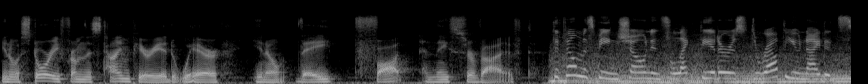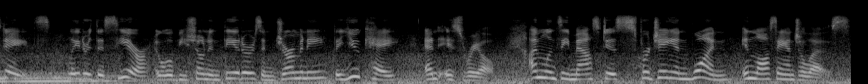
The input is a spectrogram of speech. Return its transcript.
you know, a story from this time period where, you know, they fought and they survived. The film is being shown in select theaters throughout the United States. Later this year, it will be shown in theaters in Germany, the UK, and Israel. I'm Lindsay Mastis for JN1 in Los Angeles.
